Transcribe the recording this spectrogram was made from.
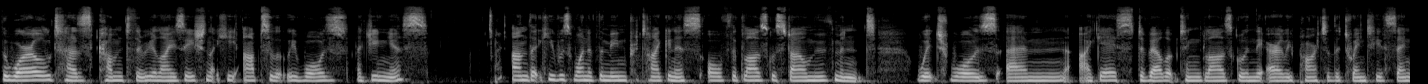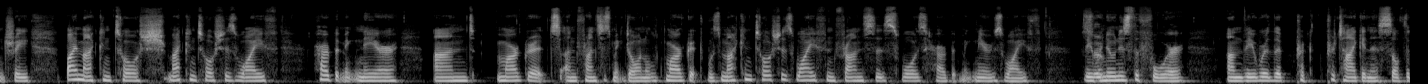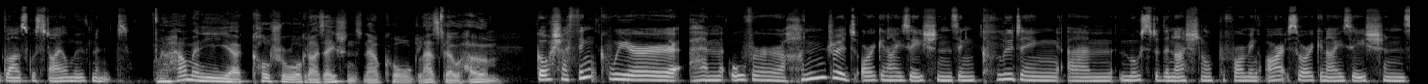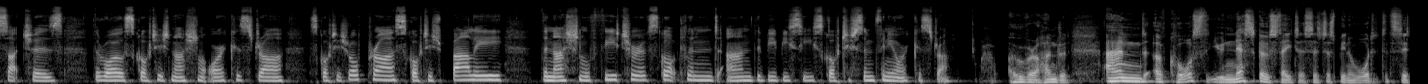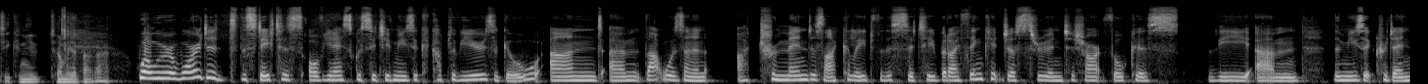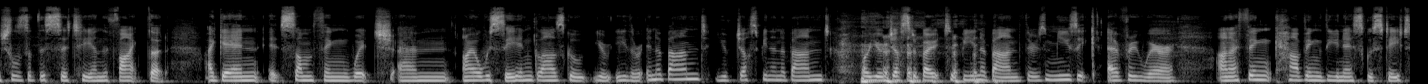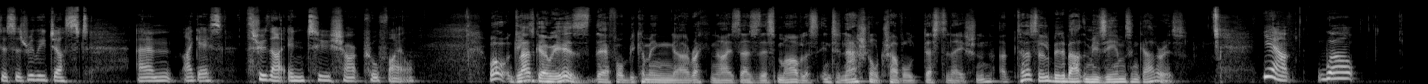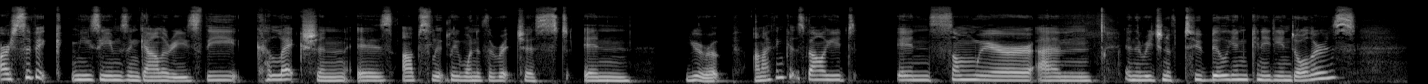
the world has come to the realisation that he absolutely was a genius and that he was one of the main protagonists of the Glasgow style movement, which was, um, I guess, developed in Glasgow in the early part of the 20th century by Mackintosh, Mackintosh's wife, Herbert MacNair, and Margaret and Frances MacDonald. Margaret was Mackintosh's wife, and Frances was Herbert MacNair's wife. They So- were known as the Four, and they were the pr- protagonists of the Glasgow style movement. Now, How many uh, cultural organisations now call Glasgow home? Gosh, I think we're um, over a hundred organisations, including um, most of the national performing arts organisations, such as the Royal Scottish National Orchestra, Scottish Opera, Scottish Ballet, the National Theatre of Scotland, and the BBC Scottish Symphony Orchestra. Wow, Over 100. And, of course, the UNESCO status has just been awarded to the city. Can you tell me about that? Well, we were awarded the status of UNESCO City of Music a couple of years ago, and um, that was an, a tremendous accolade for the city. But I think it just threw into sharp focus the um, the music credentials of the city and the fact that again it's something which um, I always say in Glasgow you're either in a band you've just been in a band or you're just about to be in a band there's music everywhere and I think having the UNESCO status is really just um, I guess threw that into sharp profile. Well, Glasgow is therefore becoming uh, recognised as this marvellous international travel destination. Uh, tell us a little bit about the museums and galleries. Yeah, well, our civic museums and galleries, the collection is absolutely one of the richest in Europe, and I think it's valued in somewhere um, in the region of two billion Canadian dollars.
